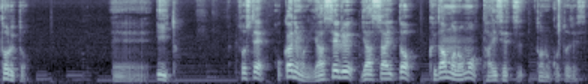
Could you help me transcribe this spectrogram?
取ると、えー、いいと。そして他にもね、痩せる野菜と果物も大切とのことです。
